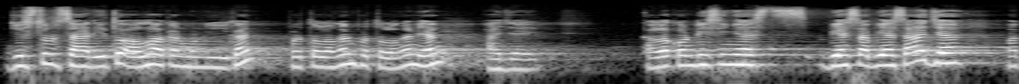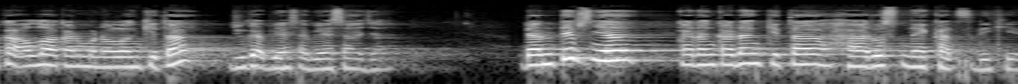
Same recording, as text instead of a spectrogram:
Justru saat itu Allah akan menunjukkan pertolongan-pertolongan yang ajaib. Kalau kondisinya biasa-biasa aja, maka Allah akan menolong kita juga biasa-biasa aja. Dan tipsnya, kadang-kadang kita harus nekat sedikit.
